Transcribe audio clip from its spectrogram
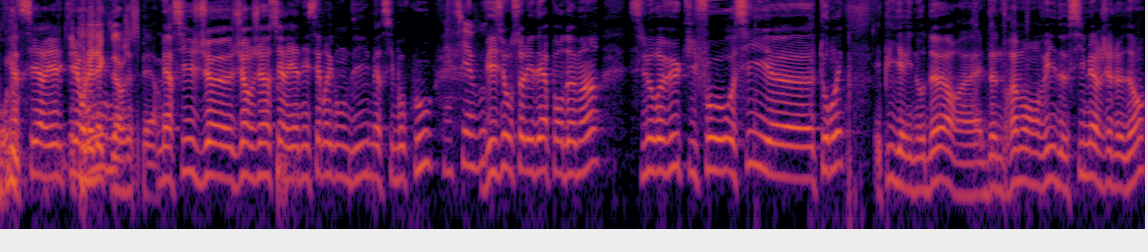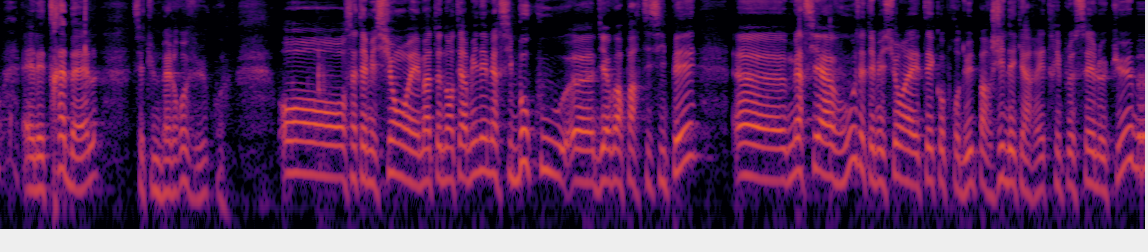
pour Merci Ariel. Et Kirou. pour les lecteurs, j'espère. Merci Ge- Georgia Seriani Sebregondi, merci beaucoup. Merci à vous. Vision solidaire pour demain, c'est une revue qu'il faut aussi euh, tourner. Et puis il y a une odeur, euh, elle donne vraiment envie de s'immerger dedans. Elle est très belle, c'est une belle revue. Quoi. On- cette émission est maintenant terminée. Merci beaucoup euh, d'y avoir participé. Euh, merci à vous. Cette émission a été coproduite par JD Carré, Triple C Le Cube.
